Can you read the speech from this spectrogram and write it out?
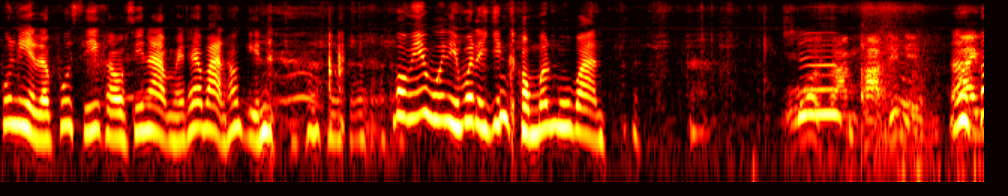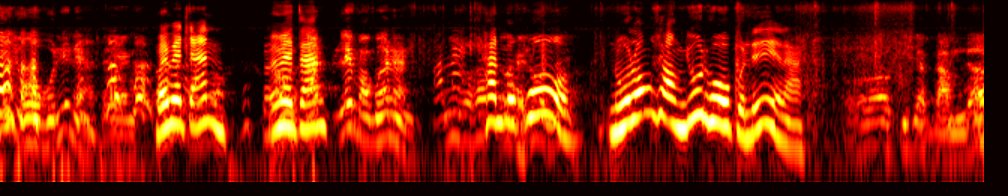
ผู้นี่แหละผู้สีเขาวสีหน้าให้แท้บ้านเขากิน บ่มีผู้นี่บ่ได้กินของมันหมู่บ้านำโอ้สามภาพนี่นี่ไปวิดีโอบุนี่เนี่ยแสดง ไปแม่จัน ไปแม่จันเล่มออกเหมือนนั่นท่านบอกครู่หนูลงช่อง YouTube พุ่นนี่น่ะโอ้กิจกรรมเด้เอ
